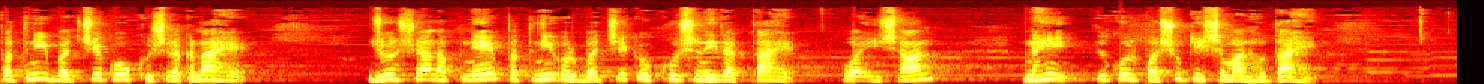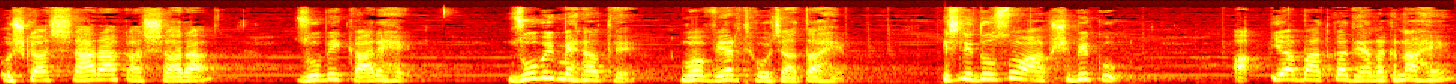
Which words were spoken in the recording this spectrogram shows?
पत्नी बच्चे को खुश रखना है। जो इंसान अपने पत्नी और बच्चे को खुश नहीं रखता है, वह इंसान नहीं, बिल्कुल पशु की समान होता है। उसका सारा का सारा जो भी कार्य है, जो भी मेहनत है, वह व्यर्थ हो जाता है। इसलिए दोस्तों, आप सभी को यह बात का ध्यान रखना है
